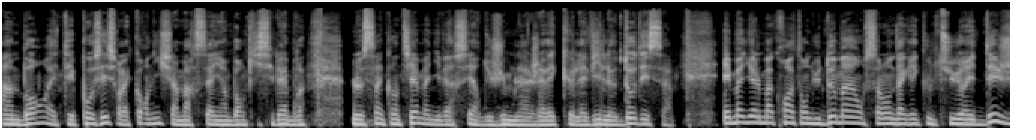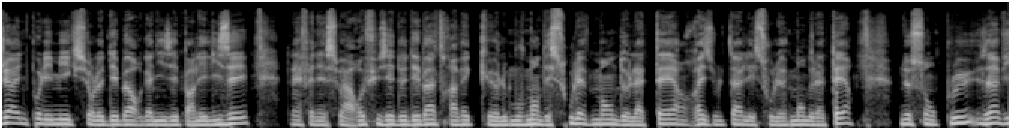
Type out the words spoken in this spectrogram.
un banc a été posé sur la corniche à Marseille, un banc qui célèbre le 50e anniversaire du jumelage avec la ville d'Odessa. Emmanuel Macron attendu demain au Salon de l'Agriculture et déjà une polémique sur le débat organisé par l'Elysée. La FNSE a refusé de débattre avec le mouvement des soulèvements de la terre. Résultat, les soulèvements de la terre ne sont plus invités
